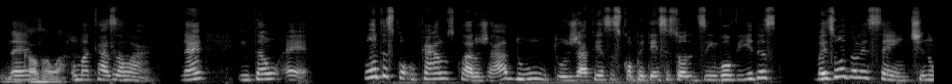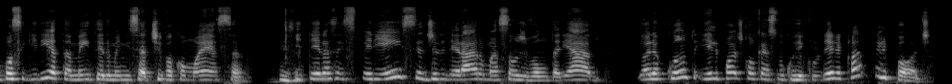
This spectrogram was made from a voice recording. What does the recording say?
né? Casa lá. Uma casa lá, né? Então, é, quantas, o Carlos, claro, já adulto, já tem essas competências todas desenvolvidas, mas um adolescente não conseguiria também ter uma iniciativa como essa Exatamente. e ter essa experiência de liderar uma ação de voluntariado? E olha quanto. E ele pode colocar isso no currículo dele? É claro que ele pode.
